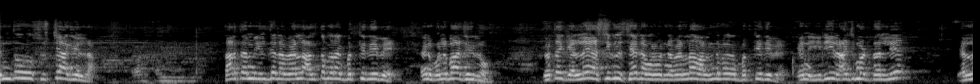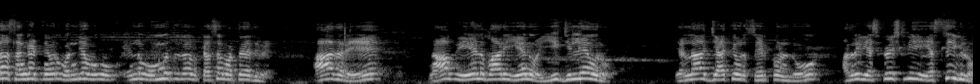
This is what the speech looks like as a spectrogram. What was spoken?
ಎಂದೂ ಸೃಷ್ಟಿ ಆಗಲಿಲ್ಲ. ತಾರತಮ್ಯ ಇಲ್ಲದೆ ನಾವೆಲ್ಲ ಅಂತಮನಾಗಿ ಬದುಕಿದ್ದೀವಿ. ಏನು ಒಲಿಬಾದಿಗಳು ಜೊತೆಗೆ ಎಲ್ಲ ಹಸಿಗಳು ಸೇರಿ ನಾವು ನಾವೆಲ್ಲ ಅಂತಮನಾಗಿ ಬದುಕಿದ್ದೀವಿ. ಏನು ಇಡೀ ರಾಜಮಠದಲ್ಲಿ ಎಲ್ಲ ಸಂಘಟನೆಯವರು ಒಂದೇ ಏನು ಒಮ್ಮತದ ಕೆಲಸ ಮಾಡ್ತಾ ಇದ್ದೀವಿ. ಆದರೆ ನಾವು ಏಳು ಬಾರಿ ಏನು ಈ ಜಿಲ್ಲೆಯವರು ಎಲ್ಲ ಜಾತಿಯವರು ಸೇರಿಕೊಂಡು, ಅದರಲ್ಲಿ ಎಸ್ಪೆಷಲಿ ಎಸ್ ಸಿಗಳು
